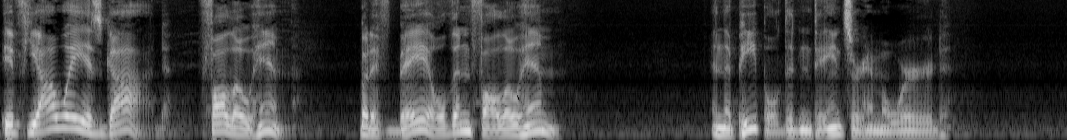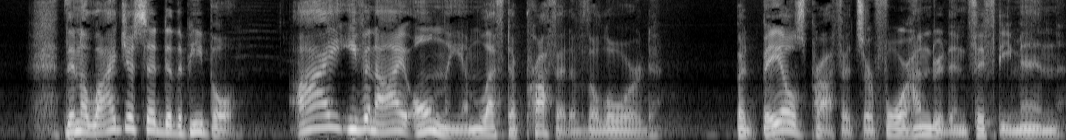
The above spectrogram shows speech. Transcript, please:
If Yahweh is God, follow him. But if Baal, then follow him. And the people didn't answer him a word. Then Elijah said to the people, I, even I only, am left a prophet of the Lord, but Baal's prophets are four hundred and fifty men.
